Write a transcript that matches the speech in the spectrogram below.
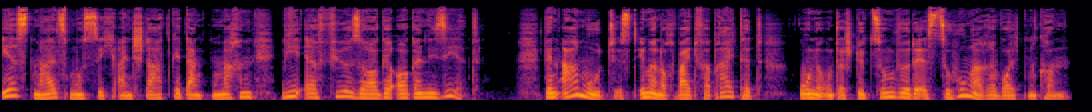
Erstmals muss sich ein Staat Gedanken machen, wie er Fürsorge organisiert. Denn Armut ist immer noch weit verbreitet, ohne Unterstützung würde es zu Hungerrevolten kommen.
